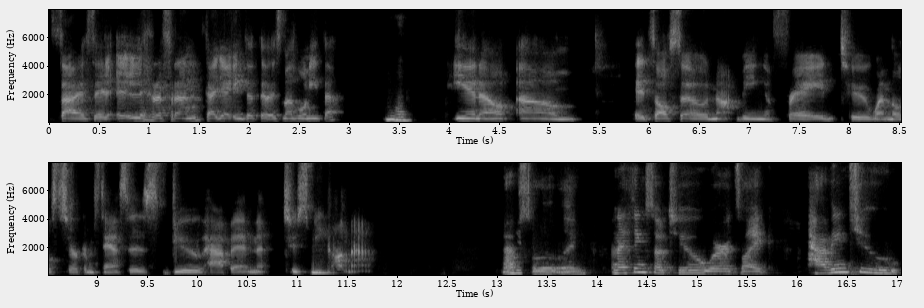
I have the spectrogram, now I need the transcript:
sabes, el, el refrán, calladita te ves más bonita. Mm-hmm. You know, um, it's also not being afraid to, when those circumstances do happen, to speak mm-hmm. on that. Absolutely. And I think so too, where it's like having to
